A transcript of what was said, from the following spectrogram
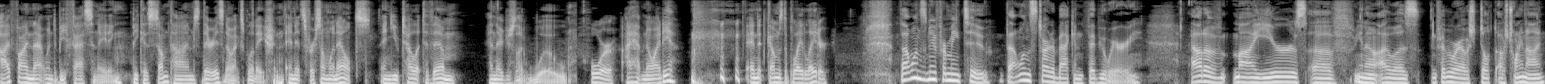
I find that one to be fascinating because sometimes there is no explanation and it's for someone else and you tell it to them and they're just like, whoa. Or I have no idea. and it comes to play later. That one's new for me too. That one started back in February. Out of my years of, you know, I was in February, I was still, I was 29.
